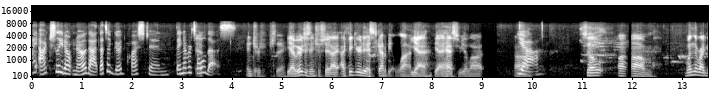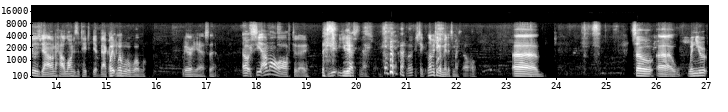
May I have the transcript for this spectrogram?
I actually don't know that. That's a good question. They never told us. Interesting. Yeah, we were just interested. I, I figured it's, It's got to be a lot. yeah, yeah, it has to be a lot. Um, yeah. So, um, when the ride goes down, how long does it take to get back Wait, up? whoa, and- whoa, whoa, whoa. We already asked that. Oh, see, I'm all off today. You, you Yeah. asked the next one. let, me take, let me take a minute to myself. Uh, so uh, when you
